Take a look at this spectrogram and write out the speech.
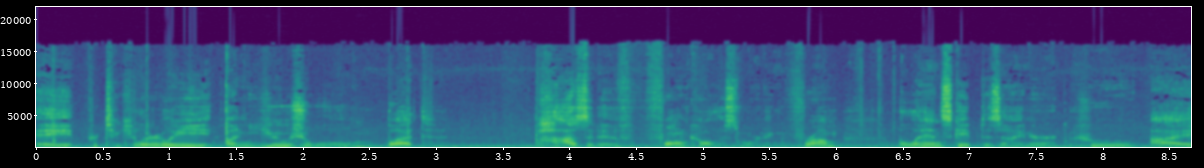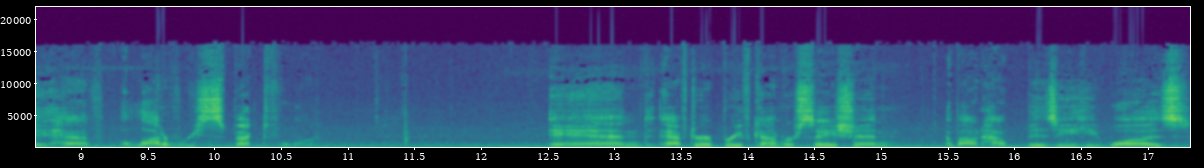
a particularly unusual but positive phone call this morning from a landscape designer who I have a lot of respect for and after a brief conversation about how busy he was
